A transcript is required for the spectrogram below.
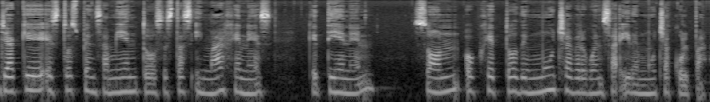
ya que estos pensamientos, estas imágenes, que tienen son objeto de mucha vergüenza y de mucha culpa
